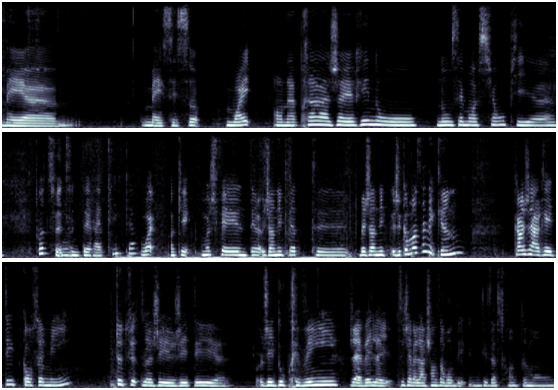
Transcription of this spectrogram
Mais. euh, mais c'est ça. Oui, on apprend à gérer nos, nos émotions, puis. euh, toi, tu fais Ouais. une thérapie, Kat? Ouais. OK. Moi, je fais une thérapie. J'en ai fait. euh, ben, j'en ai. J'ai commencé avec une. Quand j'ai arrêté de consommer, tout de suite, là, j'ai, j'ai été. euh, j'ai été au privé. J'avais, tu j'avais la chance d'avoir des, des assurances de mon.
